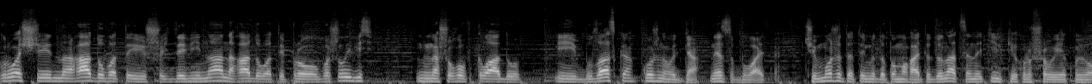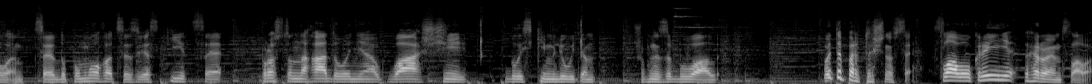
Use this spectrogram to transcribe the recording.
гроші, нагадувати, що йде війна, нагадувати про важливість нашого вкладу. І, будь ласка, кожного дня не забувайте. Чи можете тим і допомагати? Донат це не тільки грошовий еквівалент, це допомога, це зв'язки, це просто нагадування ваші близьким людям, щоб не забували. Ось тепер точно все. Слава Україні! Героям слава!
